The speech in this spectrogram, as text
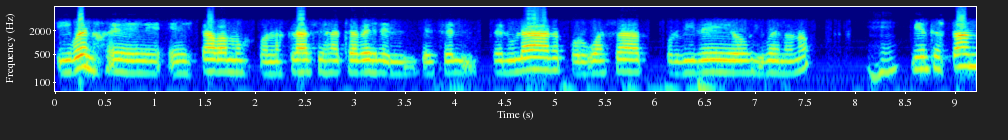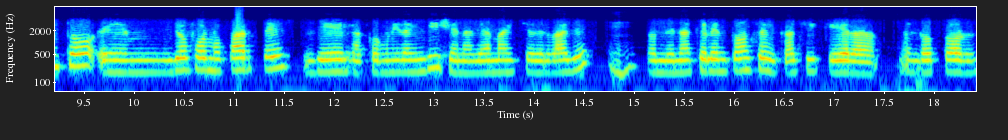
Y bueno, eh, estábamos con las clases a través del, del cel- celular, por WhatsApp, por video y bueno, ¿no? Mientras tanto, eh, yo formo parte de la comunidad indígena de Amaiche del Valle, donde en aquel entonces el cacique era el doctor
